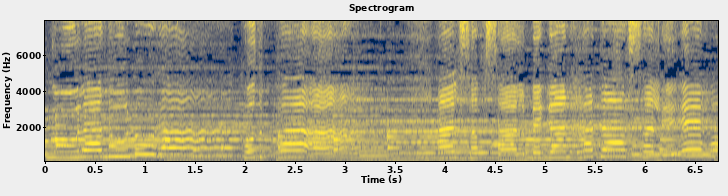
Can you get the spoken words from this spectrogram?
תנו לנו לו רק עוד פעם, על ספסל בגן הדסה לאהוב.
